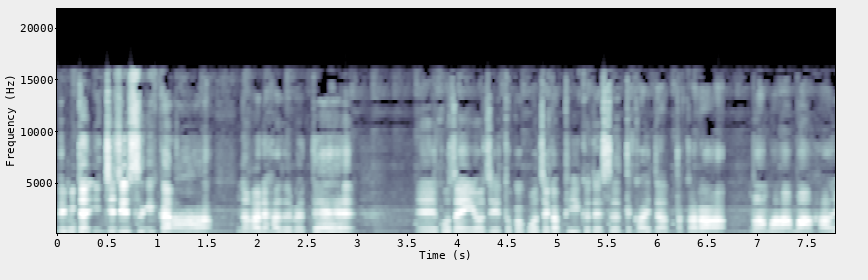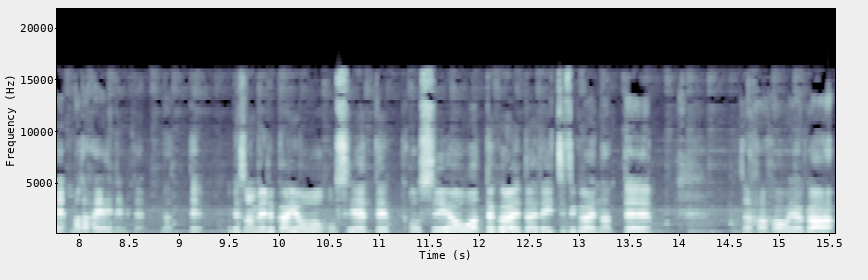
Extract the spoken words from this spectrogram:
で見たら1時過ぎから流れ始めて、えー、午前4時とか5時がピークですって書いてあったからまあまあまあ早まだ早いねみたいになって。でそのメルカリを教えて教え終わってぐらい大体1時ぐらいになってじゃあ母親が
